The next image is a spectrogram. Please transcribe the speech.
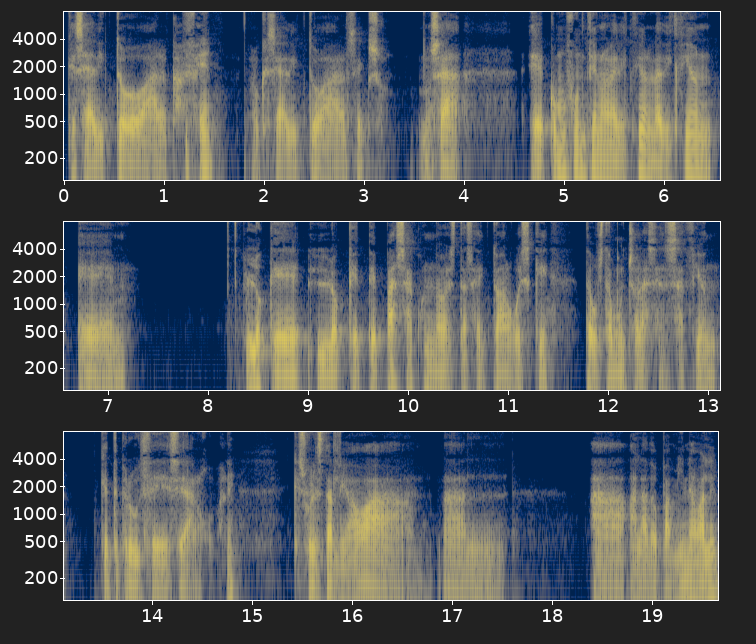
que sea adicto al café o que sea adicto al sexo. O sea, eh, ¿cómo funciona la adicción? La adicción, eh, lo, que, lo que te pasa cuando estás adicto a algo es que te gusta mucho la sensación que te produce ese algo, ¿vale? Que suele estar ligado a, al a, la dopamina, ¿vale?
